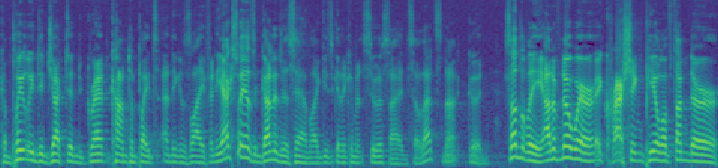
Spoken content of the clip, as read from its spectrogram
completely dejected, Grant contemplates ending his life. And he actually has a gun in his hand like he's going to commit suicide. So that's not good. Suddenly, out of nowhere, a crashing peal of thunder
